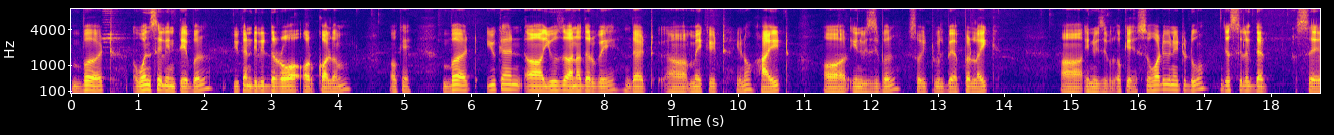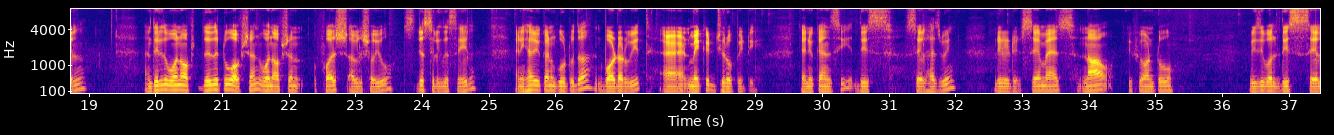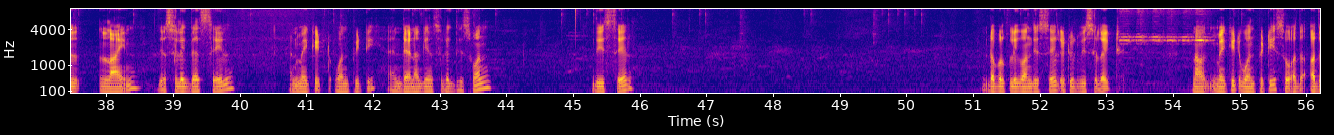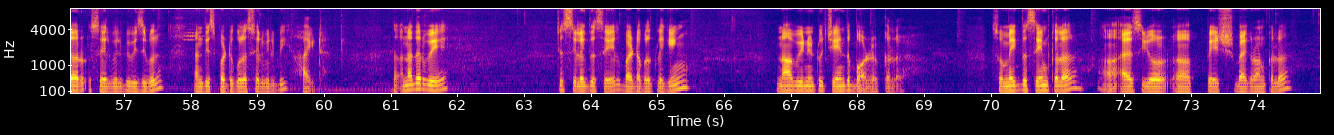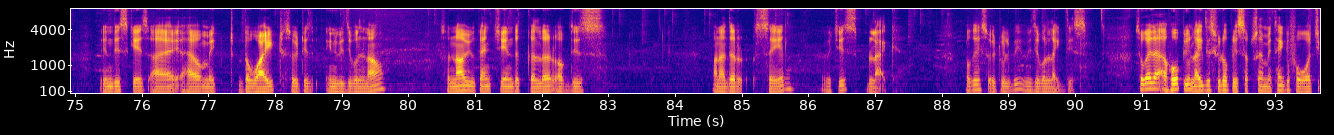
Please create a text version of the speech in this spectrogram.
but one cell in table you can delete the row or column. Okay but you can uh, use another way that uh, make it you know hide or invisible. So it will be appear like uh, invisible. Okay so what do you need to do? Just select that cell. And there is one of there is a two option. One option first i will show you. Just select the cell. And here you can go to the border width and make it 0 pt then you can see this cell has been deleted. Same as now if you want to visible this cell line just select that cell and make it 1 pt and then again select this one this cell. Double click on this cell it will be select. Now make it 1 pt so the other cell will be visible and this particular cell will be hide the another way just select the cell by double clicking now we need to change the border color. So make the same color uh, as your uh, page background color. In this case I have made the white so it is invisible now. So now you can change the color of this another cell which is black. Okay so it will be visible like this. So guys i hope you like this video. Please subscribe me. Thank you for watching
